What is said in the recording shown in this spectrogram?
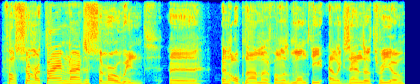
Van Summertime naar de Summer Wind. Uh, een opname van het Monty Alexander Trio.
